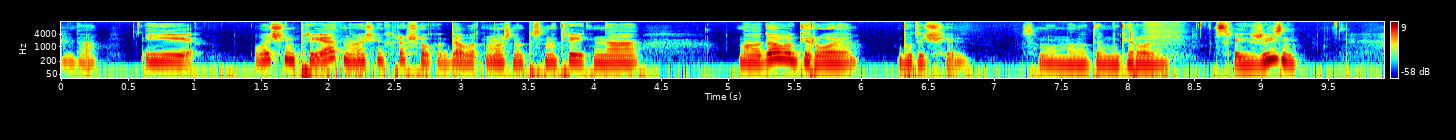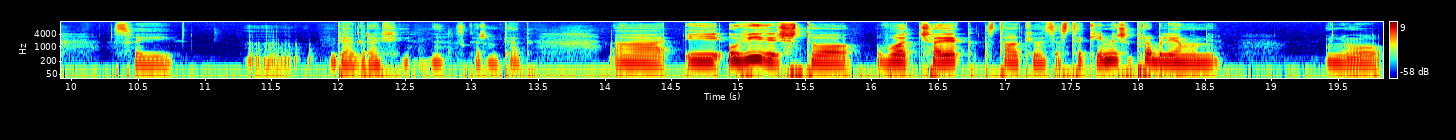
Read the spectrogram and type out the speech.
Да. И очень приятно, очень хорошо, когда вот можно посмотреть на молодого героя, будучи самым молодым героем своей жизни, своей э, биографии, да, скажем так, и увидеть, что вот человек сталкивается с такими же проблемами, у него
